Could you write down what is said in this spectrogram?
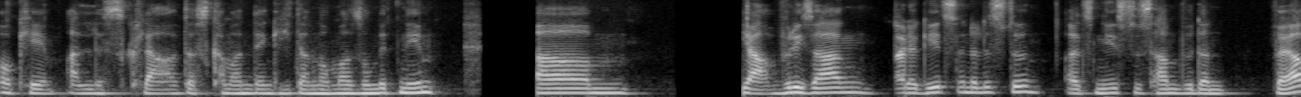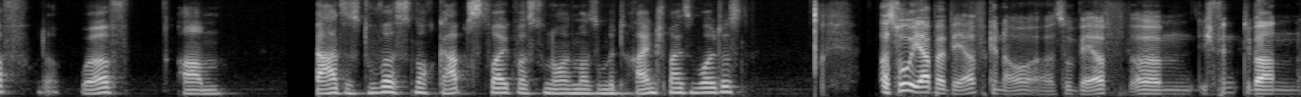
Okay, alles klar. Das kann man, denke ich, dann nochmal so mitnehmen. Ähm, ja, würde ich sagen, weiter geht's in der Liste. Als nächstes haben wir dann Werf oder Worth. Ähm, da hattest du was noch gehabt, Strike, was du noch mal so mit reinschmeißen wolltest? Ach so, ja, bei Werf, genau. Also Werf, ähm, ich finde, die waren,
